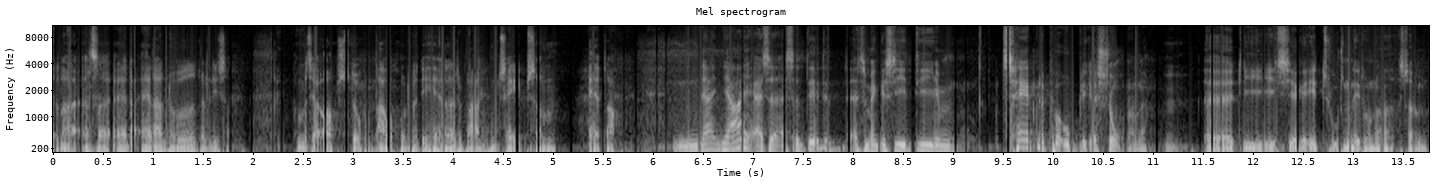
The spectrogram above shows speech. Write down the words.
Eller altså, er, der, er der noget, der ligesom kommer til at opstå på baggrund af det her, eller er det bare nogle tab, som er der? Nej, nej altså, altså, det, det, altså man kan sige, de tabene på obligationerne, mm. øh, de cirka 1.100, som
